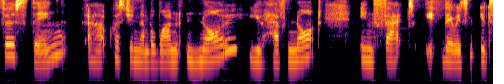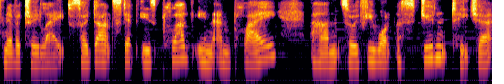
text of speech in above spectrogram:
First thing, uh, question number one no you have not. In fact it, there is it's never too late. So dance step is plug in and play. Um, so if you want a student teacher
